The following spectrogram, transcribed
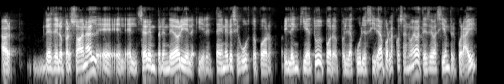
Ahora, desde lo personal, eh, el, ser emprendedor y el, tener ese gusto por, y la inquietud por, la curiosidad por las cosas nuevas te lleva siempre por ahí.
